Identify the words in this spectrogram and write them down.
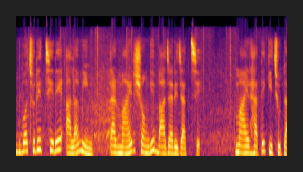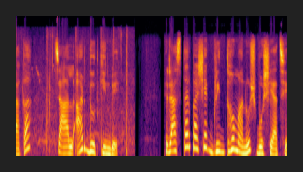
আট বছরের ছেলে আলামিন তার মায়ের সঙ্গে বাজারে যাচ্ছে। মায়ের হাতে কিছু টাকা চাল আর দুধ কিনবে। রাস্তার পাশে এক বৃদ্ধ মানুষ বসে আছে।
